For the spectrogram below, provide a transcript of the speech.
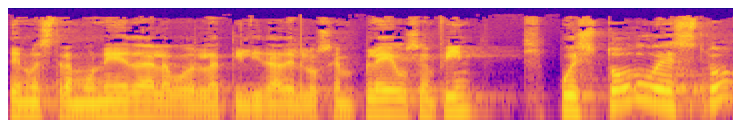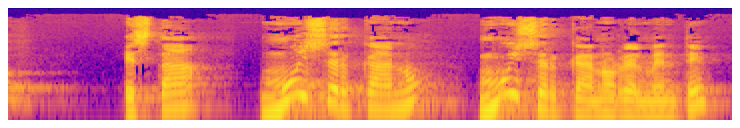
de nuestra moneda, la volatilidad de los empleos, en fin, pues todo esto está muy cercano, muy cercano realmente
